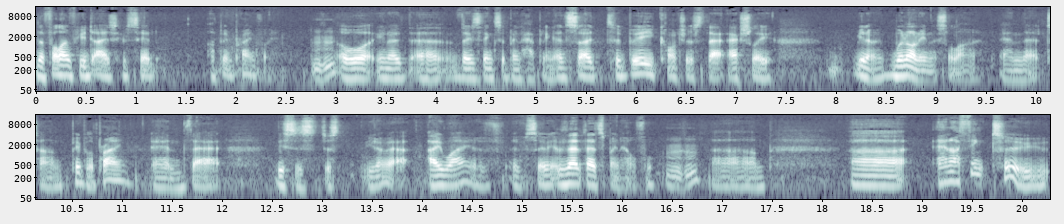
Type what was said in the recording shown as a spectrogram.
the following few days who've said, "I've been praying for you," or you know, uh, these things have been happening. And so to be conscious that actually, you know, we're not in this alone, and that um, people are praying, and that this is just you know a, way of, of serving. That that's been helpful. Um, uh, and I think too,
